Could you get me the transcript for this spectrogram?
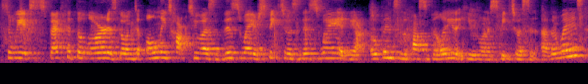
So we expect that the Lord is going to only talk to us this way or speak to us this way, and we are open to the possibility that He would want to speak to us in other ways.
